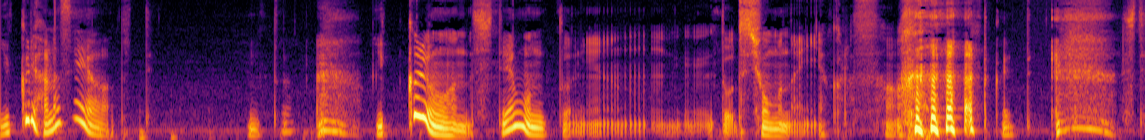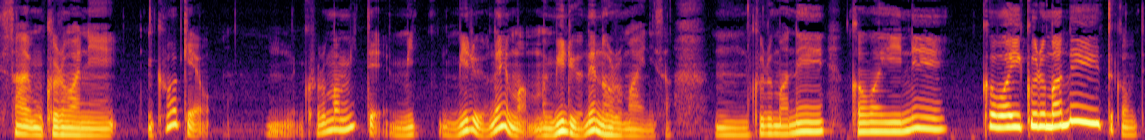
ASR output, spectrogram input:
ゆっくり話せよつって。ゆっくりも話して本当に。どうせしょうもないんやからさ。とか言って。してさ車に行くわけよ、車見て見見るよね。まあ見るよね乗る前にさ「うん車ねかわいいねかわいい車ね」とか思って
